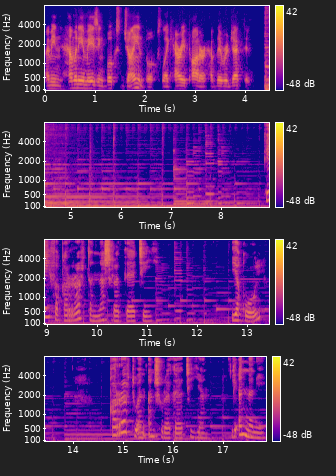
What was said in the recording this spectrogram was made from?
I mean, how many amazing books, giant books like Harry Potter, have they rejected? كيف قررت النشر الذاتي؟ يقول قررت أن أنشر ذاتيا لأنني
